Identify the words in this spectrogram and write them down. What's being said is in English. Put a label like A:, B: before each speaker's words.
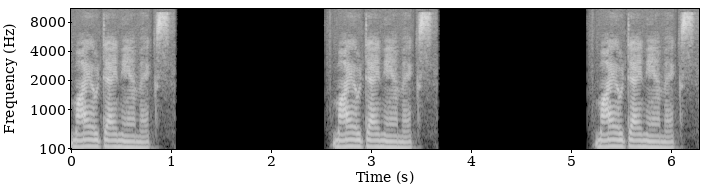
A: Myodynamics. Myodynamics. Myodynamics.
